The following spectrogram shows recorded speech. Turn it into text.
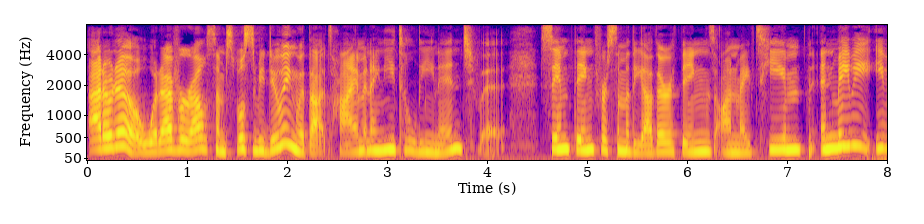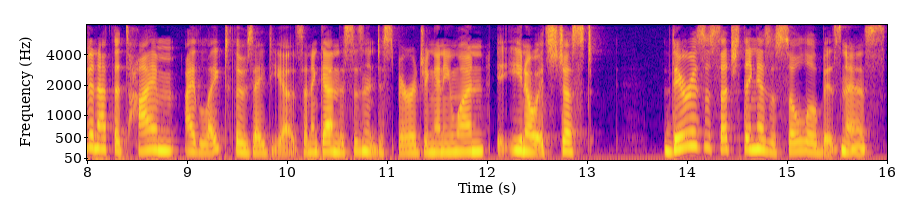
I don't know, whatever else I'm supposed to be doing with that time, and I need to lean into it. Same thing for some of the other things on my team. And maybe even at the time, I liked those ideas. And again, this isn't disparaging anyone. You know, it's just there is a such thing as a solo business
